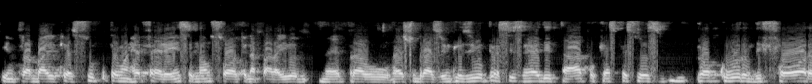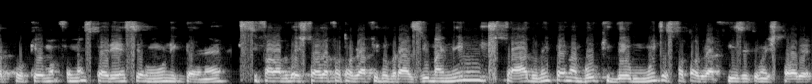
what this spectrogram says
E um trabalho que é super, tem uma referência, não só aqui na Paraíba, né, para o resto do Brasil. Inclusive, eu preciso reeditar, porque as pessoas procuram de fora, porque uma, foi uma experiência única, né? Se falava da história da fotografia no Brasil, mas no Estado, nem Pernambuco, que deu muitas fotografias e tem uma história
